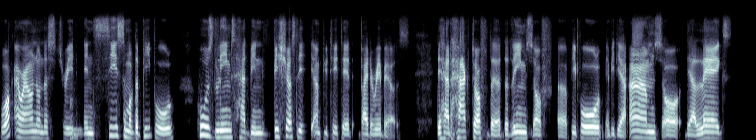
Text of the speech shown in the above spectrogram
walk around on the street and see some of the people whose limbs had been viciously amputated by the rebels. They had hacked off the, the limbs of uh, people, maybe their arms or their legs.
